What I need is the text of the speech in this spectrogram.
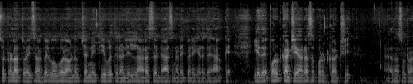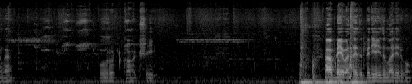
சுற்றுலாத்துறை சார்பில் ஒவ்வொரு ஆண்டும் சென்னை தீவு திரளில் அரசு டேஸ் நடைபெறுகிறது. ஓகே. இது பொருட்காட்சி அரசு பொருட்காட்சி. அதான் சொல்கிறாங்க பொருட்காட்சி. அப்படியே வந்து இது பெரிய இது மாதிரி இருக்கும்.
